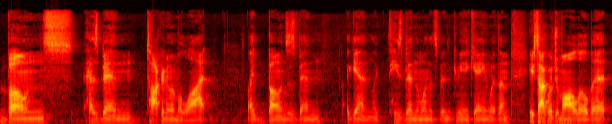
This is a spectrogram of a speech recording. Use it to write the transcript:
Bones has been talking to him a lot. Like Bones has been again, like he's been the one that's been communicating with him. He's talked with Jamal a little bit,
